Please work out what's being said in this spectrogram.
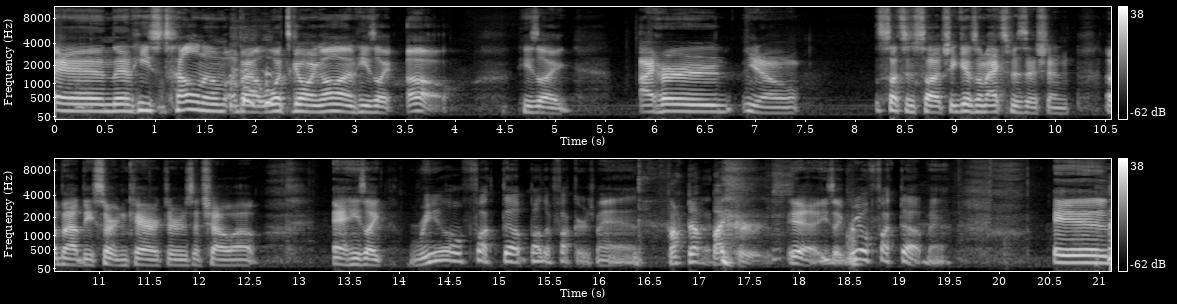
and then he's telling him about what's going on he's like oh he's like I heard, you know, such and such. He gives them exposition about these certain characters that show up. And he's like, real fucked up motherfuckers, man. Fucked up bikers. Yeah, he's like, real fucked up, man. And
